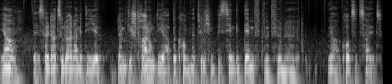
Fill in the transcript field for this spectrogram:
ja, der ist halt dazu da, damit die, damit die Strahlung, die er abbekommt, natürlich ein bisschen gedämpft wird für eine ja, kurze Zeit.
